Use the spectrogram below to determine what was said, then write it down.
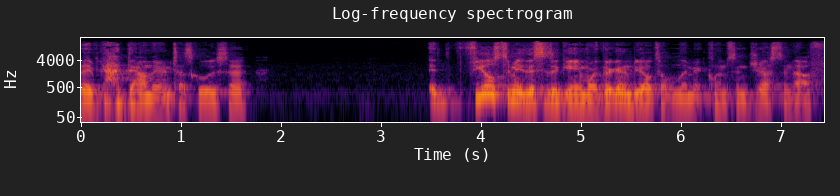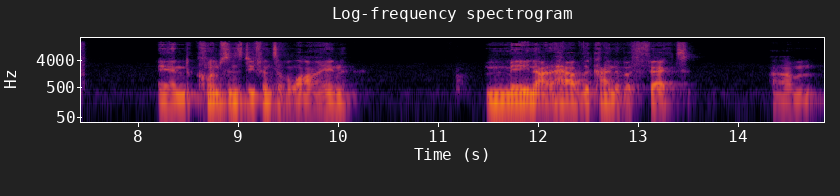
they've got down there in Tuscaloosa. It feels to me this is a game where they're going to be able to limit Clemson just enough. And Clemson's defensive line may not have the kind of effect um,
